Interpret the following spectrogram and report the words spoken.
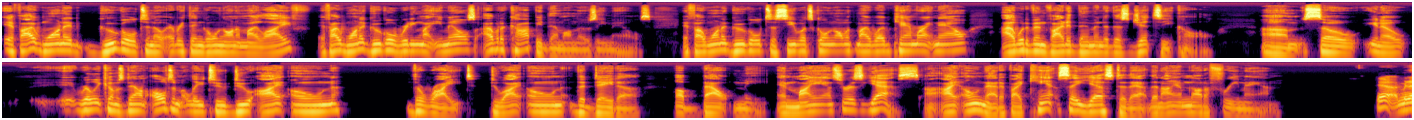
if i wanted google to know everything going on in my life if i wanted google reading my emails i would have copied them on those emails. If i wanted google to see what's going on with my webcam right now i would have invited them into this jitsi call. Um, so you know it really comes down ultimately to do i own the right? Do i own the data about me? And my answer is yes. I own that. If I can't say yes to that, then I am not a free man. Yeah, I mean,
